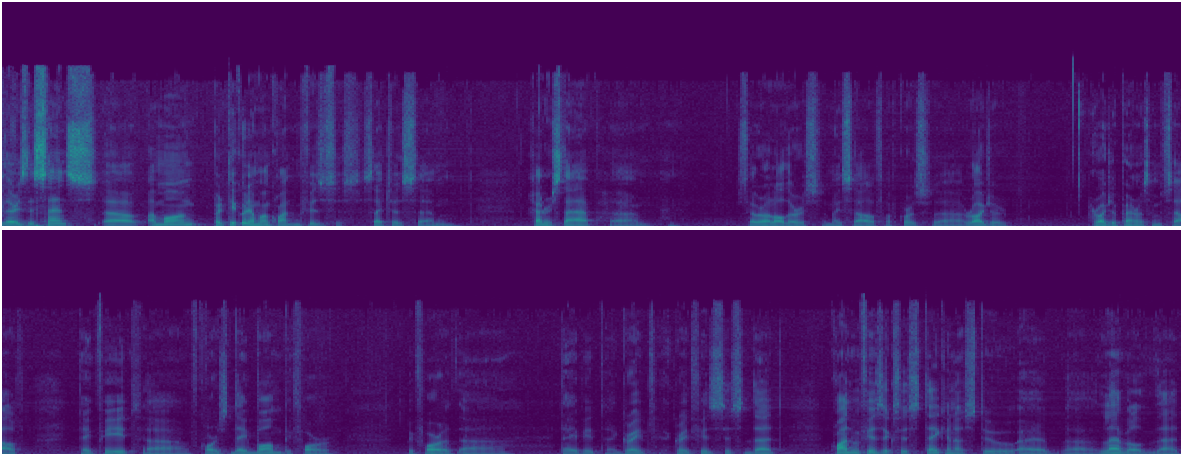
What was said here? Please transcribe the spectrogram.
there is a sense uh, among, particularly among quantum physicists, such as um, Henry Stapp, um, several others, myself, of course, uh, Roger, Roger Penrose himself, Dave Peat, uh, of course, Dave Bohm before, before uh, David, a great, great physicist, that quantum physics has taken us to a, a level that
